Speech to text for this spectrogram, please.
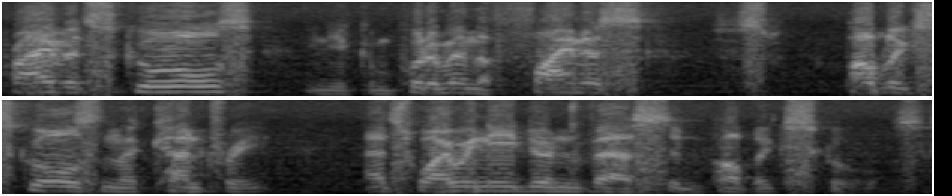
private schools and you can put them in the finest public schools in the country. That's why we need to invest in public schools.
